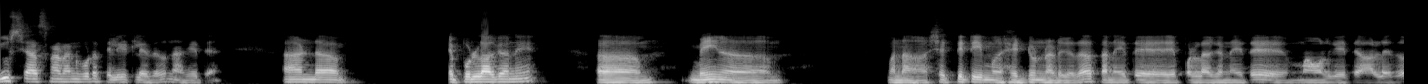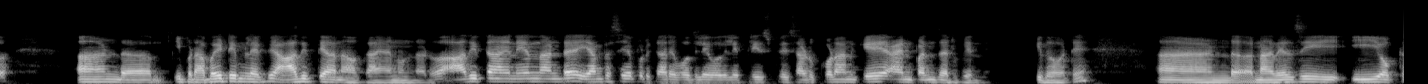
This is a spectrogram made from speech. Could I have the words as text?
యూస్ చేస్తున్నాడని కూడా తెలియట్లేదు నాకైతే. అండ్ ఎప్పుడులాగానే మెయిన్ మన శక్తి టీం హెడ్ ఉన్నాడు కదా తనైతే ఎప్పటిలాగానైతే మామూలుగా అయితే ఆడలేదు. అండ్ ఇప్పుడు అభయ్ టీంలోకి ఆదిత్య అనే ఒక ఆయన ఉన్నాడు. ఆదిత్య ఆయన ఏంటంటే ఎంతసేపటికి అరే వదిలే వదిలే ప్లీజ్ ప్లీజ్ అడుక్కోవడానికే ఆయన పని సరిపోయింది. ఇదొకటి అండ్ నాకు తెలిసి ఈ యొక్క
